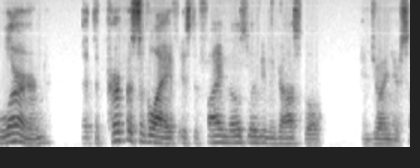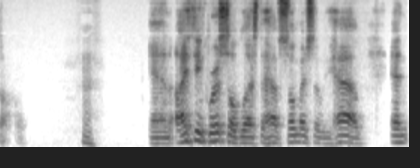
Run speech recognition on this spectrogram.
learned that the purpose of life is to find those living the gospel and join yourself. Hmm. And I think we're so blessed to have so much that we have. And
